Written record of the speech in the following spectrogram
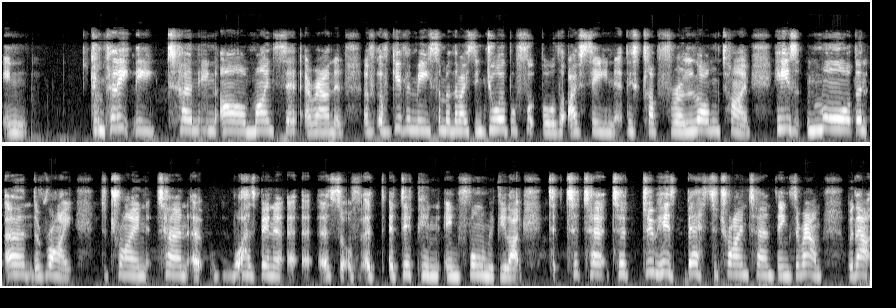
in completely turning our mindset around and of, giving me some of the most enjoyable football that I've seen at this club for a long time. He's more than earned the right to try and turn a, what has been a, a, a sort of a, dip in, in form, if you like, to, to, to, to do his best to try and turn things around without,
